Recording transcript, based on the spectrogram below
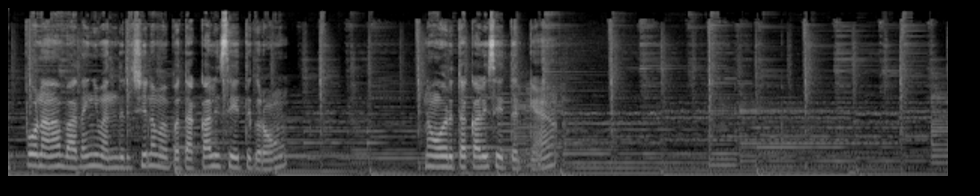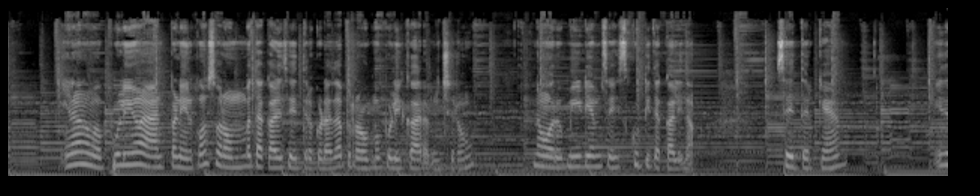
இப்போது இப்போ நல்லா வதங்கி வந்துருச்சு. நம்ம இப்போ தக்காளி சேர்த்துக்கிறோம். நான் ஒரு தக்காளி சேர்த்துருக்கேன். ஏன்னா நம்ம புளியும் ஆட் பண்ணியிருக்கோம். ஸோ ரொம்ப தக்காளி சேர்த்துடக்கூடாது. அப்புறம் ரொம்ப புளிக்க ஆரம்பிச்சிடும் நான் ஒரு மீடியம் சைஸ் குட்டி தக்காளி தான் சேர்த்துருக்கேன். இது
